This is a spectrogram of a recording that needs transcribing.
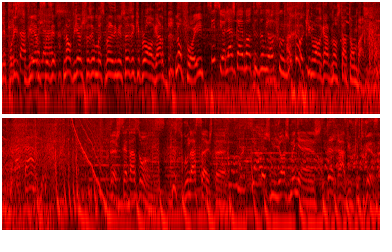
E por isso viemos fazer. Não, viemos fazer uma semana de emissões aqui para o Algarve. Não foi? Sim, sim, olha as gaivotas ali ao fundo. Então aqui no Algarve não se está tão bem. Tá. Das 7 às 11. De segunda à sexta. As melhores manhãs da Rádio Portuguesa.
